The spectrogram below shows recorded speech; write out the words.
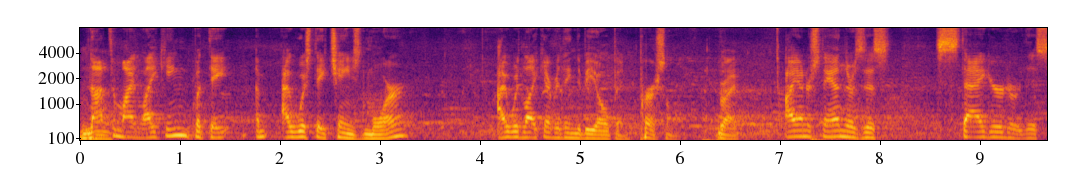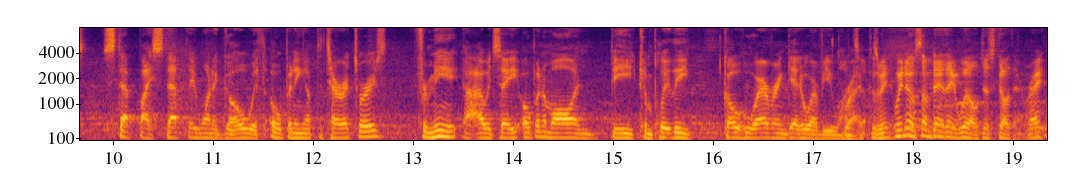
Not to my liking, but they um, I wish they changed more. I would like everything to be open personally. Right. I understand there's this staggered or this step by step they want to go with opening up the territories. For me, I would say open them all and be completely go whoever and get whoever you want Right. Because we, we know someday they will. Just go there, right?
